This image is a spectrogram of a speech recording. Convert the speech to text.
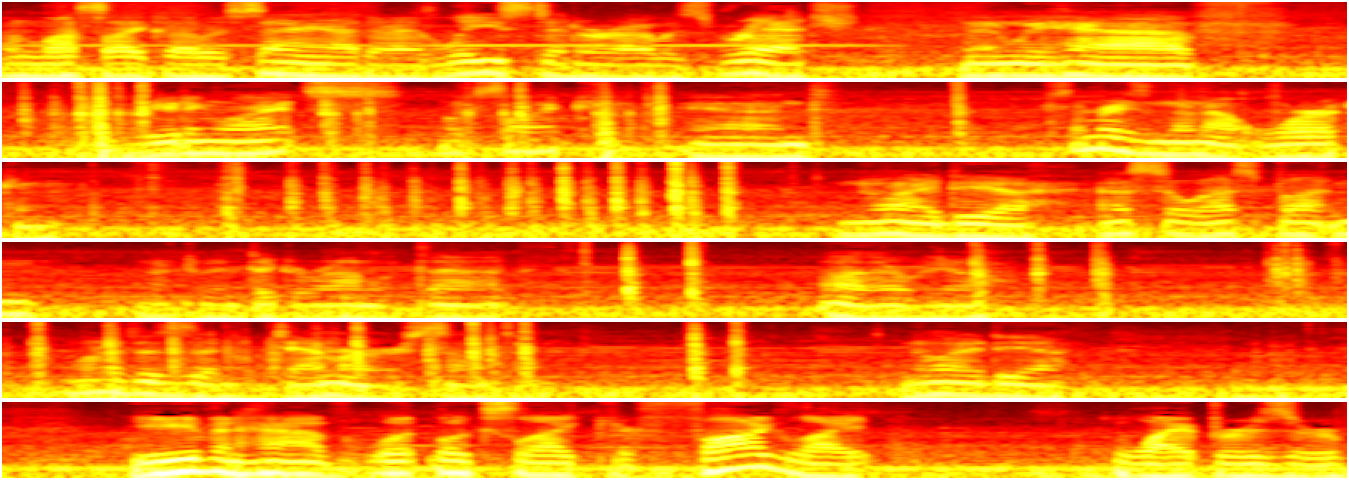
unless, like I was saying, either I leased it or I was rich. Then we have reading lights, looks like, and some reason they're not working. No idea. SOS button. I'm not going to dig around with that. Oh, there we go. I wonder if this is a dimmer or something. No idea. You even have what looks like your fog light wipers or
